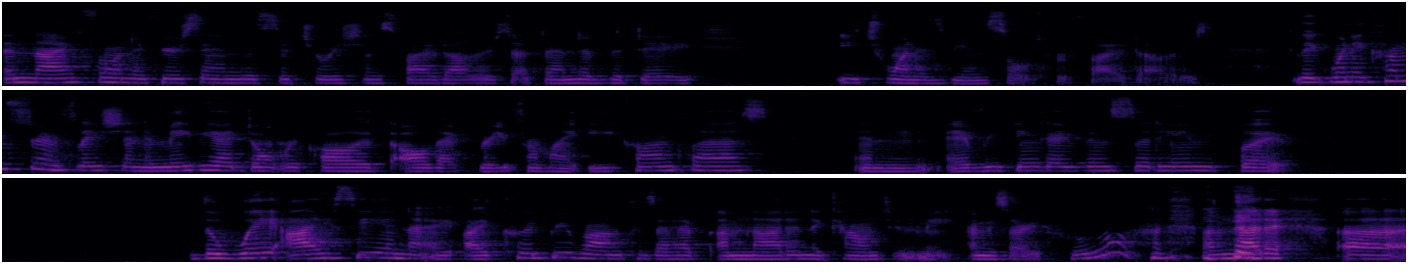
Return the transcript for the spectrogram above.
an iPhone, if you're saying this situation's five dollars, at the end of the day, each one is being sold for five dollars. Like when it comes to inflation, and maybe I don't recall it all that great from my econ class and everything I've been studying, but the way I see it, and I, I could be wrong because I have I'm not an accountant. Ma- I'm sorry, I'm not a uh,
